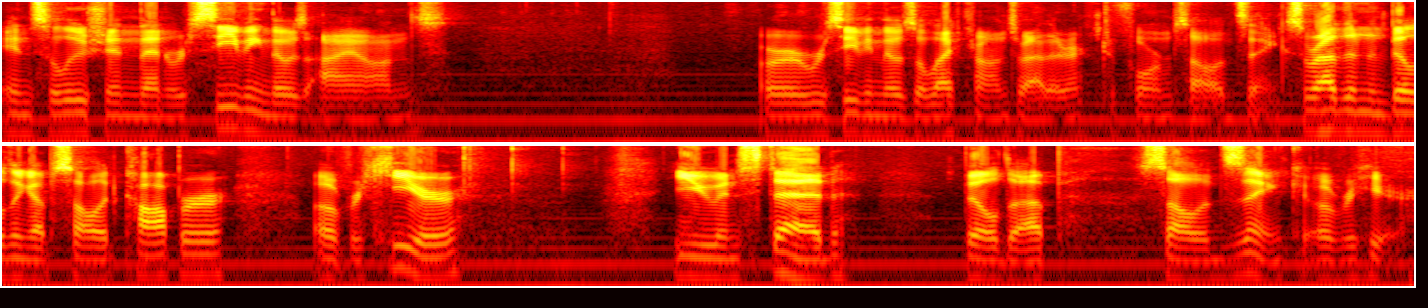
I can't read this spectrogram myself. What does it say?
in solution then receiving those ions or receiving those electrons rather to form solid zinc. So rather than building up solid copper over here, you instead build up solid zinc over here.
